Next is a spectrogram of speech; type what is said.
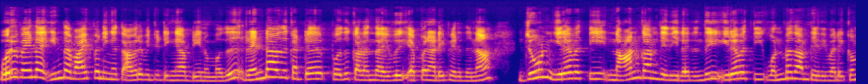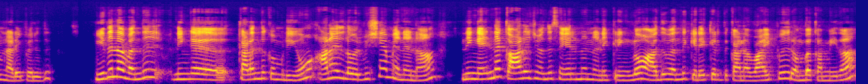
ஒருவேளை இந்த வாய்ப்பை நீங்கள் தவற விட்டுட்டீங்க அப்படின்னும் போது ரெண்டாவது கட்ட பொது கலந்தாய்வு எப்போ நடைபெறுதுன்னா ஜூன் இருபத்தி நான்காம் தேதியிலிருந்து இருபத்தி ஒன்பதாம் தேதி வரைக்கும் நடைபெறுது. இதில் வந்து நீங்கள் கலந்துக்க முடியும். ஆனால் இதில் ஒரு விஷயம் என்னென்னா நீங்கள் என்ன காலேஜ் வந்து சேரணும்னு நினைக்கிறீங்களோ அது வந்து கிடைக்கிறதுக்கான வாய்ப்பு ரொம்ப கம்மி தான்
